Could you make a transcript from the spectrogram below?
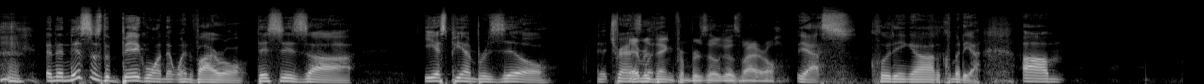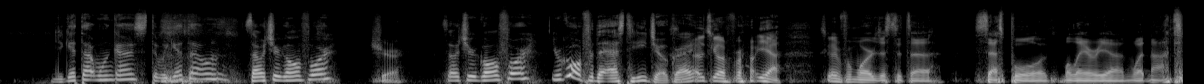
And then this is the big one that went viral. This is uh, ESPN Brazil. It Everything from Brazil goes viral. Yes, including uh, the chlamydia. Um, you get that one, guys? Did we get that one? Is that what you're going for? Sure. Is that what you're going for? You're going for the STD joke, right? I was going for yeah. I was going for more just it's a cesspool of malaria and whatnot.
